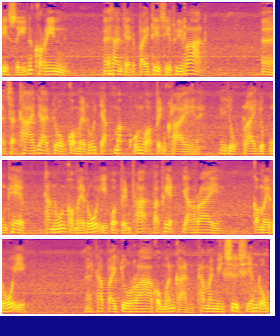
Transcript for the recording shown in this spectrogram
ที่ศรีนครินทร์ท่านจะไปที่ศรีริราชศรัทธาญาติโยมก็ไม่รู้จักมักคุ้นว่าเป็นใครอยู่ไกลอยู่กรุงเทพทางนู้นก็ไม่รู้อีกว่าเป็นพระประเภทอย่างไร ก็ไม่รู้อีก ถ้าไปจุราก็เหมือนกัน ถ้าไม่มีชื่อเสียงโด่ง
